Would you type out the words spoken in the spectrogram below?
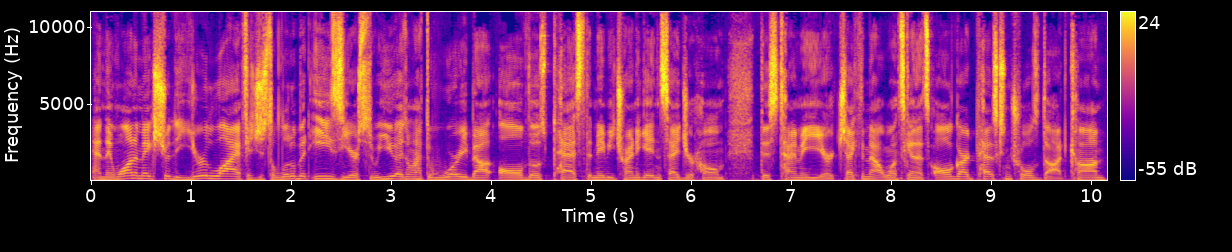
And they want to make sure that your life is just a little bit easier so you guys don't have to worry about all of those pests that may be trying to get inside your home this time of year. Check them out. Once again, that's allguardpestcontrols.com.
